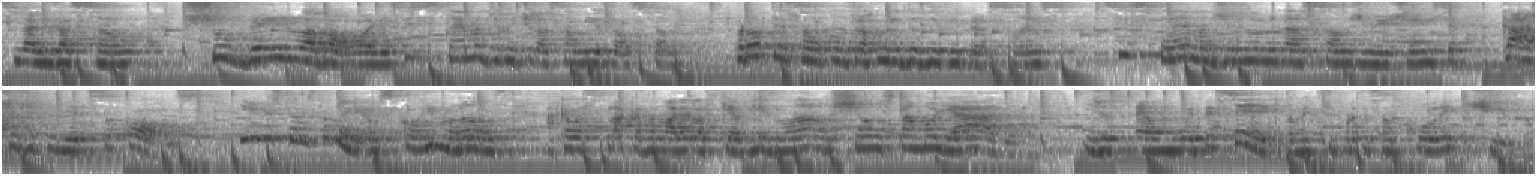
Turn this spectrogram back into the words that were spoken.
sinalização, chuveiro lava-óleo, sistema de ventilação e exaustão, proteção contra ruídos e vibrações, sistema de iluminação de emergência, caixa de primeiros socorros. E nós temos também os corrimãos, aquelas placas amarelas que avisam, ah, o chão está molhado. E é um EPC, equipamento de proteção coletiva.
